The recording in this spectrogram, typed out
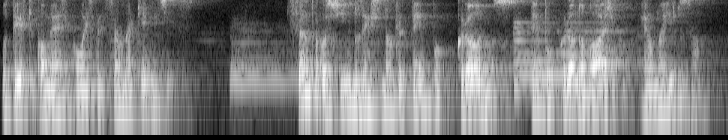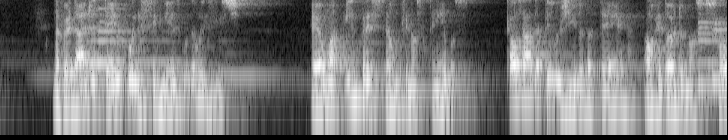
O texto começa com a expressão naqueles dias. Santo Agostinho nos ensinou que o tempo cronos, tempo cronológico, é uma ilusão. Na verdade, o tempo em si mesmo não existe. É uma impressão que nós temos, causada pelo giro da Terra ao redor do nosso Sol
